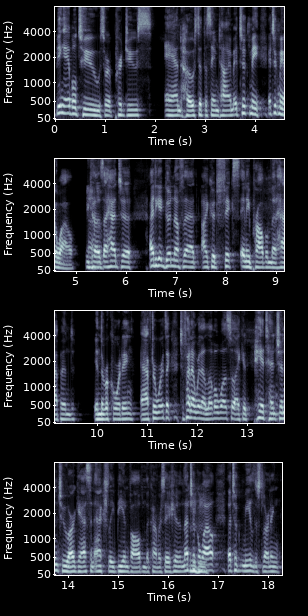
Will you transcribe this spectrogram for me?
being able to sort of produce and host at the same time. It took me it took me a while because I had to I had to get good enough that I could fix any problem that happened in the recording afterwards, like to find out where that level was, so I could pay attention to our guests and actually be involved in the conversation. And that took Mhm. a while. That took me just learning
